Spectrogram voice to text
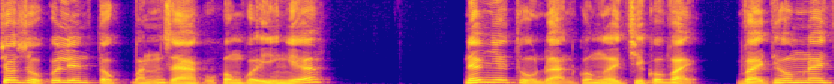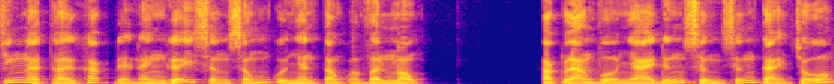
cho dù có liên tục bắn ra cũng không có ý nghĩa. Nếu như thủ đoạn của ngươi chỉ có vậy, vậy thì hôm nay chính là thời khắc để đánh gãy xương sống của nhân tộc ở Vân Mộng. Hắc Lãng Vô Nhai đứng sừng sững tại chỗ,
